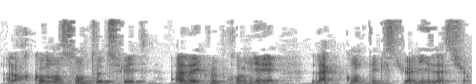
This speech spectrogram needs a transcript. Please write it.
Alors commençons tout de suite avec le premier, la contextualisation.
